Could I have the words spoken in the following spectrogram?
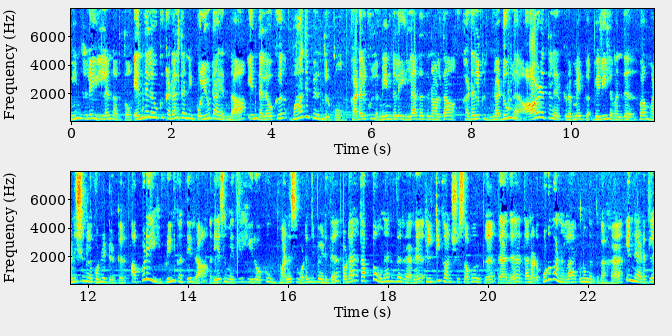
மீன்களே இல்லைன்னு அர்த்தம். எந்த அளவுக்கு கடல் தண்ணி பொல்யூட் ஆயிருந்தா இந்த அளவுக்கு பாதிப்பு இருந்திருக்கும். கடலுக்குள்ள மீன்களே இல்லாததுனால தான் கடலுக்கு நடுவுல ஆழத்துல இருக்கிற மேக் வெளியில வந்து இப்ப மனுஷங்களை கொண்டுட்டு இருக்கு அப்படி இப்படின்னு கத்திடுறா. அதே சமயத்துல ஹீரோக்கு மனசு உடைஞ்சு போயிடுது. அவரோட தப்ப உணர்ந்துடுறாரு. கில்ட்டி கான்சியஸாவும் இருக்கு. அதாவது தன்னோட குடும்பம் நல்லா இருக்கணுங்கிறதுக்காக இந்த இடத்துல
